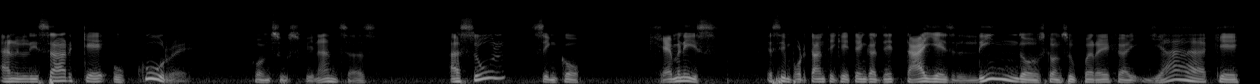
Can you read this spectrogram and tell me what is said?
analizar qué ocurre con sus finanzas. Azul 5. Géminis. Es importante que tenga detalles lindos con su pareja, ya que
